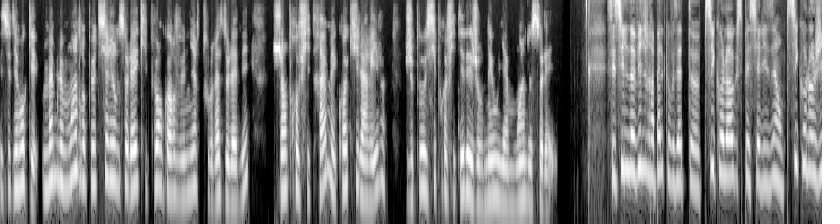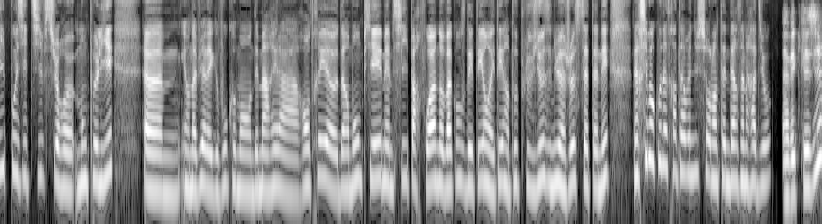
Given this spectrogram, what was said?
et se dire ok, même le moindre petit rayon de soleil qui peut encore venir tout le reste de l'année, j'en profiterai, mais quoi qu'il arrive, je peux aussi profiter des journées où il y a moins de soleil. Cécile Neville, je rappelle que vous êtes euh, psychologue spécialisée en psychologie positive sur euh, Montpellier. Euh, et on a vu avec vous comment démarrer la rentrée d'un bon pied, même si parfois nos vacances d'été ont été un peu pluvieuses et nuageuses cette année. Merci beaucoup d'être intervenu sur l'antenne d'Airzen Radio. Avec plaisir.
